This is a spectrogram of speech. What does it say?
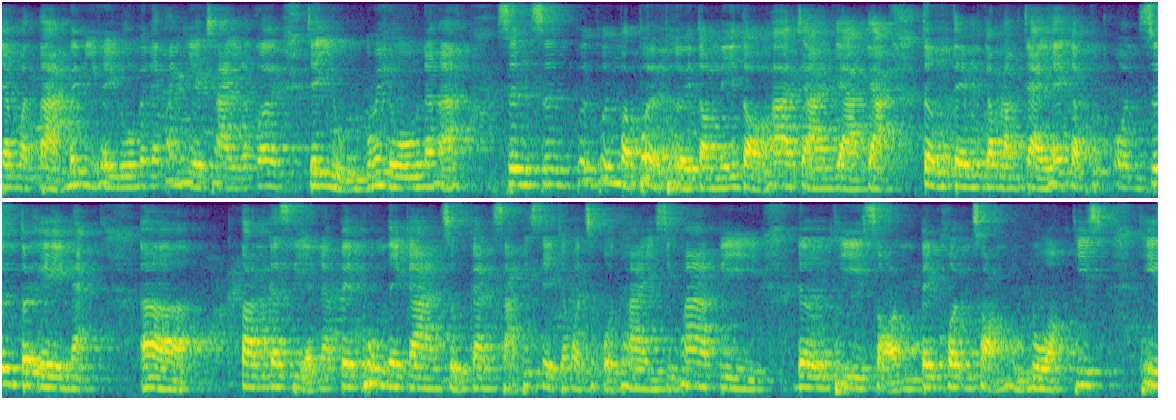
จังหวัดตากไม่มีใครรู้แม้กระทั่งเฮียชัยแล้วก็จะอยู่ก็ไม่รู้นะคะ ซึ่งซึ่งเพิ่งเพิ่งมาเปิดเผยตอนนี้ต่อพระอาจารย์อยากจะเติมเต็มกำลังใจให้กับทุกคน ซึ่งตัวเองเนี่ย ตอนเกษียณน่ะเป็นผู้อำนวยการศูนย์การศึกษาพิเศษจังหวัดสุโขทัย 15 ปี เดิมทีสอนเป็นคนสอนหูหนวกที่ที่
